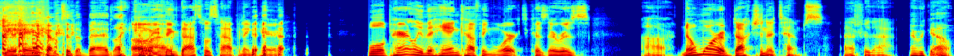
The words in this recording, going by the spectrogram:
get handcuffed to the bed. Like, Oh, you on. think that's what's happening here? well, apparently the handcuffing worked because there was uh, no more abduction attempts after that, There we go.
